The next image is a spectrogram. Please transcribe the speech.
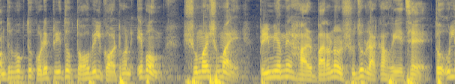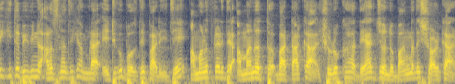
অন্তর্ভুক্ত করে পৃথক তহবিল গঠন এবং সময় সময় প্রিমিয়ামের হার বাড়ানোর সুযোগ রাখা হয়েছে। তো উল্লিখিত বিভিন্ন আলোচনা থেকে আমরা এটুকু বলতে পারি যে, আমানতকারীদের আমানত বা টাকা সুরক্ষা দেওয়ার জন্য বাংলাদেশ সরকার,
